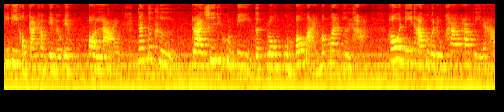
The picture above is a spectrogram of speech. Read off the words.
ที่ดีของการทำ MLM ออนไลน์ นั่นก็คือรายชื่อที่คุณมีจะตรงกลุ่มเป้าหมายมากๆเลยค่ะ เพราะวันนี้นะคะคุณมาดูภาพภาพนี้นะคะ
